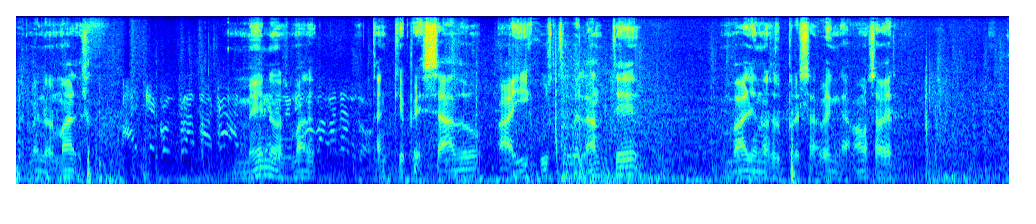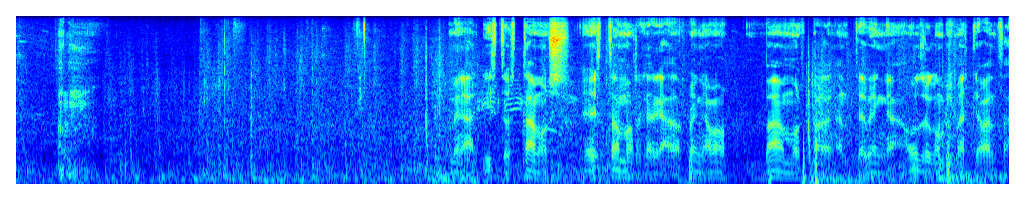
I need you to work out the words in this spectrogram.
Pues menos mal. Menos mal. Tanque pesado. Ahí justo delante. Vaya una sorpresa. Venga, vamos a ver. Listo, estamos. Estamos recargados. Venga, vamos. Vamos para adelante. Venga, otro compi más que avanza.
